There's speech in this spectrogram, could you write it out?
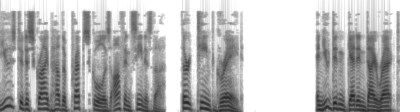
used to describe how the prep school is often seen as the 13th grade. And you didn't get in direct?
